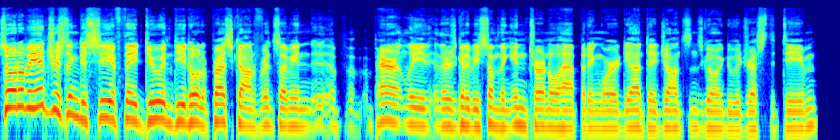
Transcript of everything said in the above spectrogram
So it'll be interesting to see if they do indeed hold a press conference. I mean, uh, apparently there's going to be something internal happening where Diontae Johnson's going to address the team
